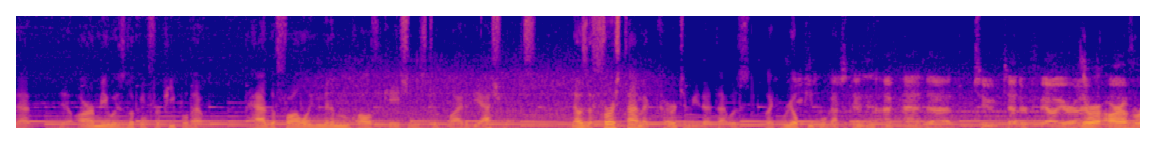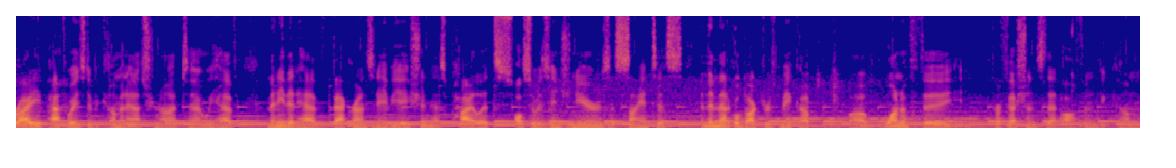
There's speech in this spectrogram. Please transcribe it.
that the Army was looking for people that had the following minimum qualifications to apply to be astronauts. And that was the first time it occurred to me that that was like real people got to do that. I've had uh, two tether failure. There are a variety of pathways to become an astronaut. Uh, we have many that have backgrounds in aviation as pilots, also as engineers, as scientists, and then medical doctors make up uh, one of the professions that often become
